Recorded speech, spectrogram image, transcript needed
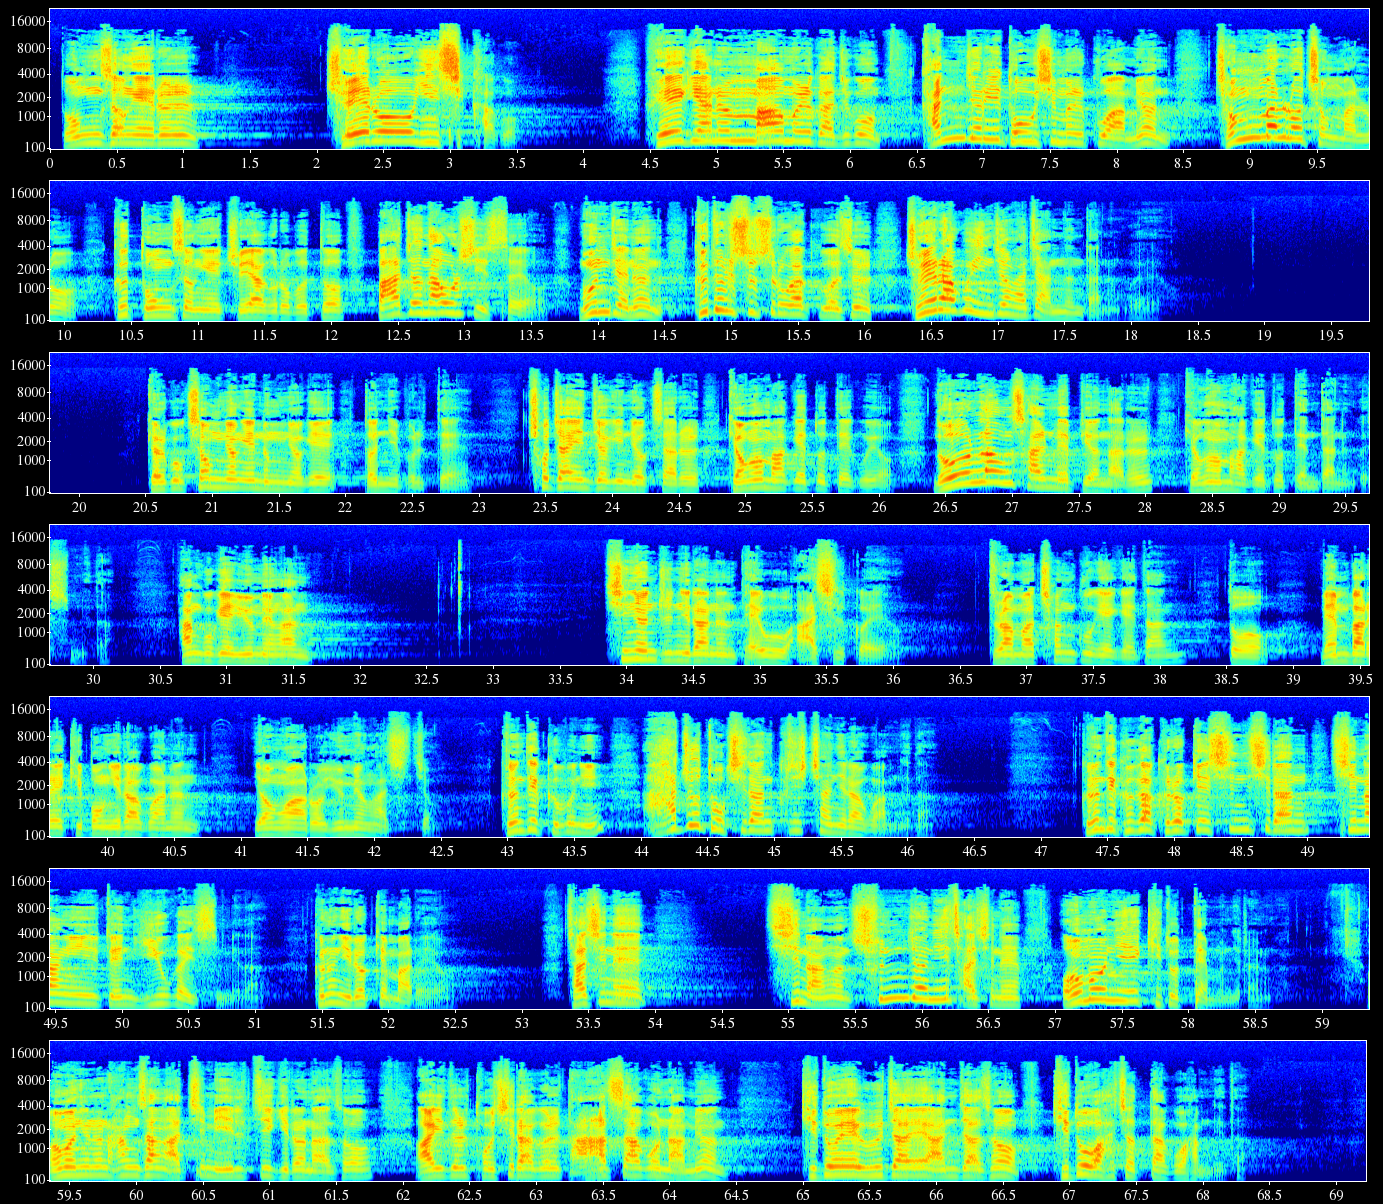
동성애를 죄로 인식하고 회개하는 마음을 가지고 간절히 도우심을 구하면 정말로 정말로 그 동성의 죄악으로부터 빠져나올 수 있어요. 문제는 그들 스스로가 그것을 죄라고 인정하지 않는다는 거예요. 결국 성령의 능력에 덧입을 때 초자연적인 역사를 경험하게도 되고요. 놀라운 삶의 변화를 경험하게도 된다는 것입니다. 한국의 유명한 신현준이라는 배우 아실 거예요. 드라마 천국의 계단 또 맨발의 기봉이라고 하는 영화로 유명하시죠. 그런데 그분이 아주 독실한 크리스찬이라고 합니다. 그런데 그가 그렇게 신실한 신앙이 된 이유가 있습니다. 그는 이렇게 말해요. 자신의 신앙은 순전히 자신의 어머니의 기도 때문이라는 거예요. 어머니는 항상 아침에 일찍 일어나서 아이들 도시락을 다 싸고 나면 기도의 의자에 앉아서 기도하셨다고 합니다.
